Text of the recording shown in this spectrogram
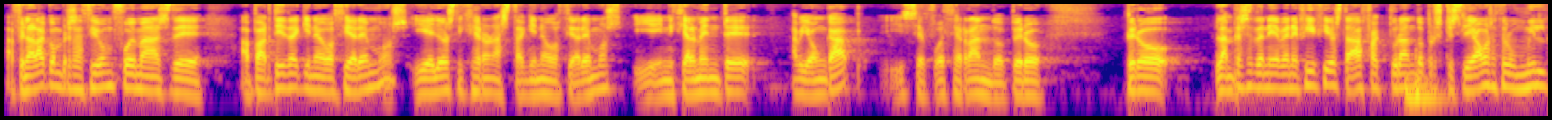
al final la conversación fue más de a partir de aquí negociaremos y ellos dijeron hasta aquí negociaremos y inicialmente había un gap y se fue cerrando, pero, pero la empresa tenía beneficio, estaba facturando, pero es que si llegamos a hacer un mil,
